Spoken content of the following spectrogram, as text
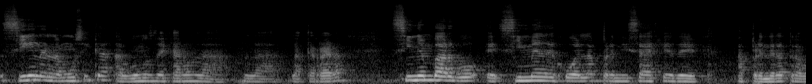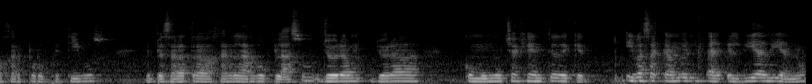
siguen en la música, algunos dejaron la, la- la carrera. Sin embargo, eh, sí me dejó el aprendizaje de aprender a trabajar por objetivos, empezar a trabajar a largo plazo. Yo era, yo era como mucha gente de que iba sacando el, el día a día, ¿no?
